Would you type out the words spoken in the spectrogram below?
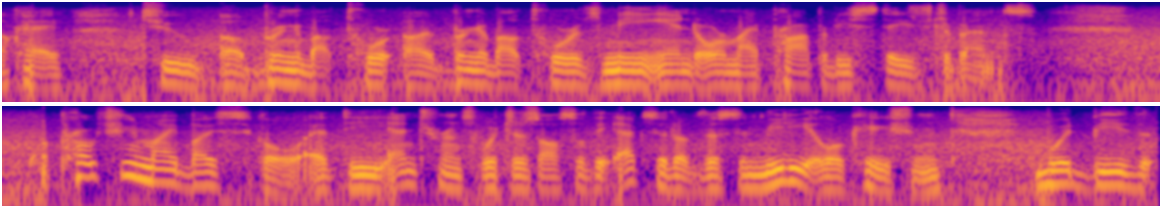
okay to uh, bring about uh, bring about towards me and or my property staged events. Approaching my bicycle at the entrance which is also the exit of this immediate location would be the,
